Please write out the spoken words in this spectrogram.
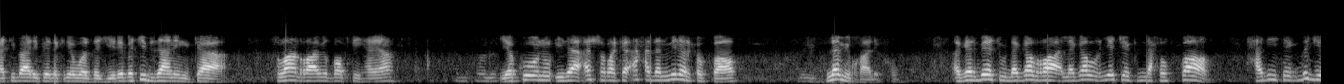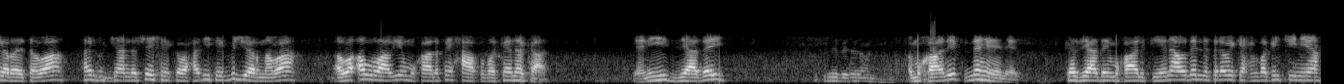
اعتباری پێدەکرێ وەردەگیری بەچی بزانین کە فلان راوي ضبطي هيا يكون إذا أشرك أحدا من الحفاظ لم يخالفه. ئەگەر بێت و لەگەڵ لەگەڵ یەکێک لە حفاظ حەدیثێک بجێڕێتەوە هەردووکیان لە شەیخێکەوە حەدیثێک بجێڕنەوە ئەوە ئەو ڕاویە مخالفەی حافظەکە نەکات. یعنی هیچ زیادەی مخالف نەهێنێت. كزيادة مخالفين. أو دل سلوي كحفظك تشينيا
